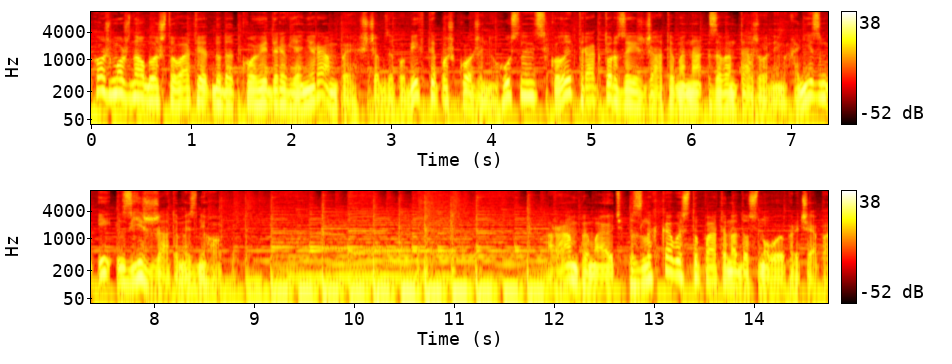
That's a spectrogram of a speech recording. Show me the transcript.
Також можна облаштувати додаткові дерев'яні рампи, щоб запобігти пошкодженню гусениць, коли трактор заїжджатиме на завантажувальний механізм і з'їжджатиме з нього. Рампи мають злегка виступати над основою причепа.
